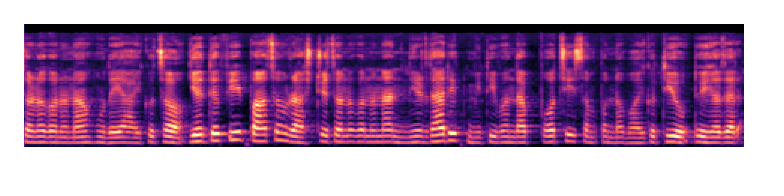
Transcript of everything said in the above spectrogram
जनगणना हुँदै आएको छ। यद्यपि पाँचौं राष्ट्रिय जनगणना निर्धारित मितिभन्दा पछि सम्पन्न भएको थियो। दुई हजार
